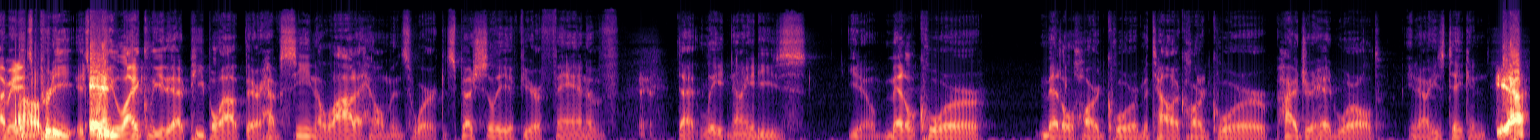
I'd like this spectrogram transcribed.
I mean, it's um, pretty it's pretty and, likely that people out there have seen a lot of Hellman's work, especially if you're a fan of that late '90s, you know, metalcore, metal hardcore, metallic hardcore, Hydra Head world. You know, he's taken yeah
